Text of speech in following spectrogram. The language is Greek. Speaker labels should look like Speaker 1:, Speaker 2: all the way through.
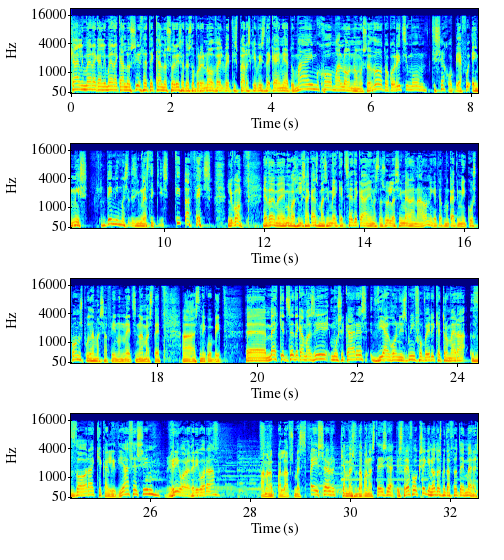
Speaker 1: Καλημέρα, καλημέρα. Καλώς ήρθατε, καλώς ορίσατε στο πρωινό Velvet της Παρασκευής 19 του Μάη. Home Alone όμως εδώ. Το κορίτσι μου τη έχω πει αφού εμείς δεν είμαστε της γυμναστικής. Τι τα θες; Λοιπόν, εδώ είμαι, είμαι ο Βασίλης Σακάς μαζί μέχρι και τι 11. Η Αναστασούλα σήμερα αναρώνει γιατί έχουμε κάτι μυϊκούς πόνους που δεν μας αφήνουν έτσι να είμαστε α, στην εκπομπή. Ε, μέχρι και τι 11 μαζί, μουσικάρες, διαγωνισμοί φοβεροί και τρομερά δώρα και καλή διάθεση. Γρήγορα, γρήγορα. Πάμε να απολαύσουμε Spacer και αμέσως μετά από Αναστέζια επιστρέφω ξεκινώντας με ταυτότητα ημέρα.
